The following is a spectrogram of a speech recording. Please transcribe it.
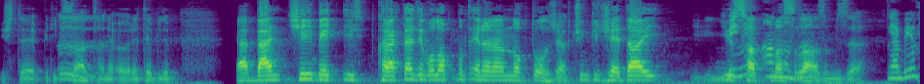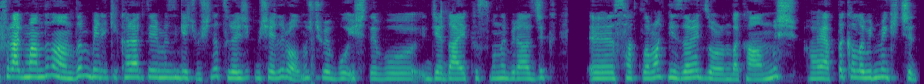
işte bir iki Hmm. saat hani öğretebilip. Ya ben şey bekli karakter development en önemli nokta olacak. Çünkü Jedi'yi satması anladığım- lazım bize. Yani benim fragmandan anladığım belki karakterimizin geçmişinde trajik bir şeyler olmuş ve bu işte bu Jedi kısmını birazcık e, saklamak, gizlemek zorunda kalmış hayatta kalabilmek için.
